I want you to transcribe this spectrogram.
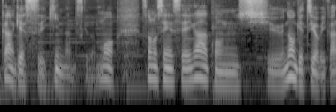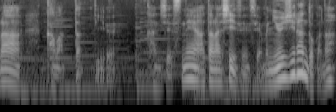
が月水金なんですけどもその先生が今週の月曜日から変わったっていう感じですね。新しい先生。ニュージーランドかな。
